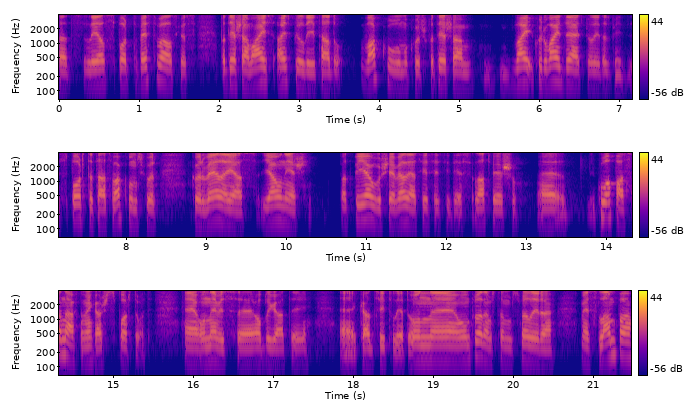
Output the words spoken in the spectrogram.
tāds liels sporta festivāls, kas patiešām aiz, aizpildīja tādu vakumu, kurš patiešām, vai, kur vajadzēja aizpildīt. Tas bija sporta tāds vakums, kur, kur vēlējās jaunieši, pat pieaugušie vēlējās iesaistīties latviešu kopā sanākt un vienkārši sportot, e, un nevis e, obligāti e, kādu citu lietu. Un, un protams, tam mums vēl ir, mēs lampā,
